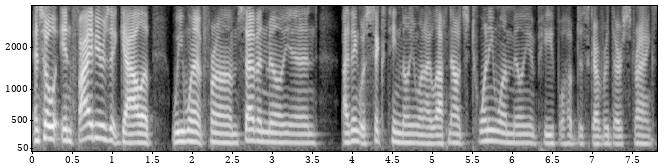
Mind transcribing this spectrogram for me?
And so in five years at Gallup, we went from 7 million I think it was 16 million when I left. Now it's 21 million people have discovered their strengths.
